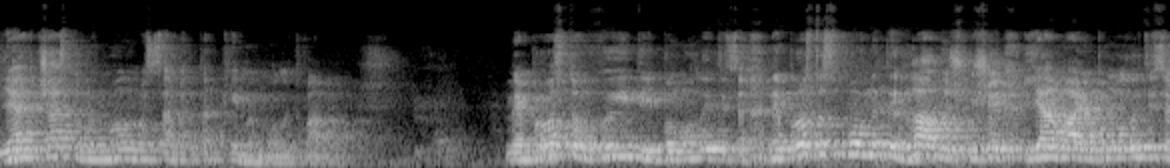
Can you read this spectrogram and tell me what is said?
Як часто ми молимося саме такими молитвами? Не просто вийти і помолитися, не просто сповнити галочку, що я маю помолитися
